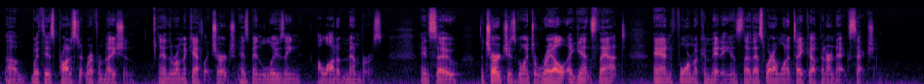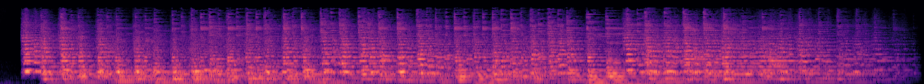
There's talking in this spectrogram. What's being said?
um, with his Protestant Reformation. And the Roman Catholic Church has been losing a lot of members. And so the church is going to rail against that and form a committee. And so that's where I want to take up in our next section.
